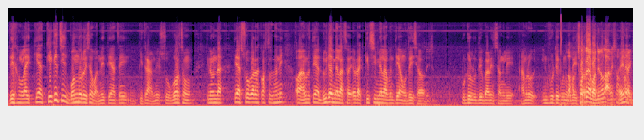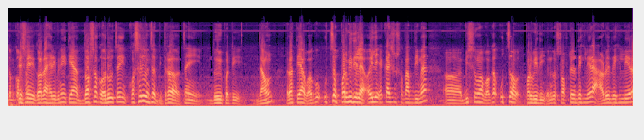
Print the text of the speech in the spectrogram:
देख्नलाई के के के चिज बन्दो रहेछ भन्ने त्यहाँ चाहिँ भित्र हामीले सो गर्छौँ। किन भन्दा त्यहाँ सो गर्दा कस्तो छ भने अब हाम्रो त्यहाँ दुईवटा मेला छ एउटा कृषि मेला पनि त्यहाँ हुँदैछ। बुटोल उद्योग वाणिज्य सङ्घले हाम्रो इन्फोटेक पनि हुँदैछ। होइन त्यसले गर्दाखेरि पनि त्यहाँ दर्शकहरू चाहिँ कसरी हुन्छ भित्र चाहिँ दुईपट्टि जाउन् र त्यहाँ भएको उच्च प्रविधिलाई अहिले एक्काइसौँ शताब्दीमा विश्वमा भएका उच्च प्रविधि भनेको सफ्टवेयरदेखि लिएर हार्डवेयरदेखि लिएर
